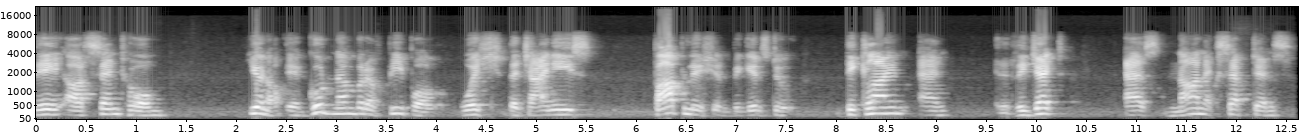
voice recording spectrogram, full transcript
they are sent home, you know, a good number of people, which the Chinese population begins to decline and reject as non-acceptance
